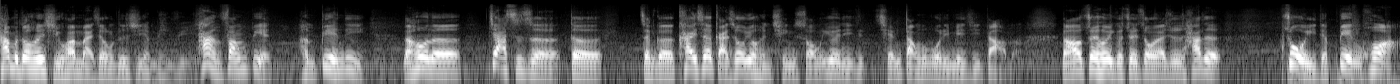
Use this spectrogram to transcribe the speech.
他们都很喜欢买这种日系 MPV，它很方便、很便利，然后呢，驾驶者的整个开车感受又很轻松，因为你前挡风玻璃面积大嘛。然后最后一个最重要就是它的座椅的变化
